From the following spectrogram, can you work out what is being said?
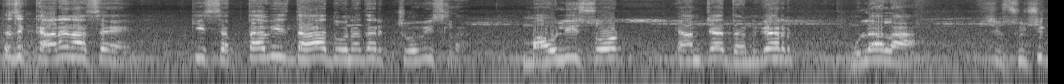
त्याचं कारण असं आहे की सत्तावीस दहा दोन हजार चोवीसला माऊली सोट या आमच्या धनगर मुलाला शि सुशिक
